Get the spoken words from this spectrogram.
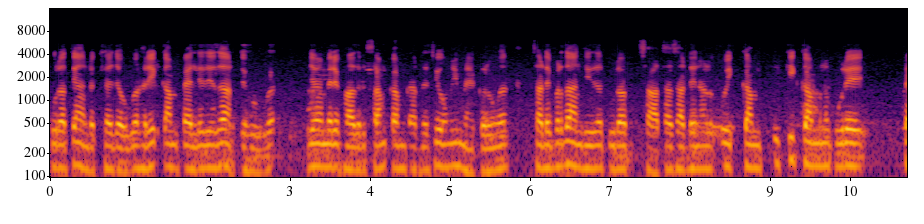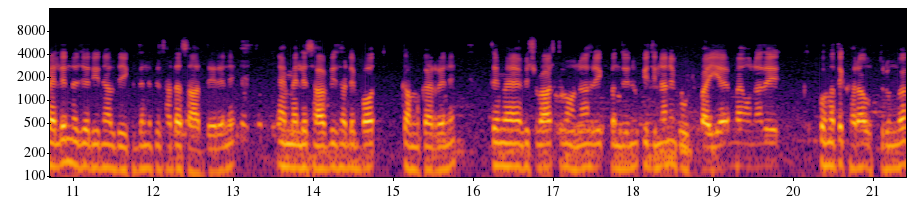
ਪੂਰਾ ਧਿਆਨ ਰੱਖਿਆ ਜਾਊਗਾ, ਹਰੇਕ ਕੰਮ ਪਹਿਲੇ ਦੇ ਆਧਾਰ ਤੇ ਹੋਊਗਾ। ਜਿਵੇਂ ਮੇਰੇ ਫਾਦਰ ਸਾਹਿਬ ਕੰਮ ਕਰਦੇ ਸੀ, ਉਵੇਂ ਹੀ ਮੈਂ ਕਰੂੰਗਾ। ਸਾਡੇ ਪ੍ਰਧਾਨ ਜੀ ਦਾ ਪੂਰਾ ਸਾਥ ਆ ਸਾਡੇ ਨਾਲ, ਉਹ ਇੱਕ ਕੰਮ, ਇੱਕ ਇੱਕ ਕੰਮ ਨੂੰ ਪੂਰੇ ਪਹਿਲੇ ਨਜ਼ਰੀਏ ਨਾਲ ਦੇਖਦੇ ਨੇ ਅਤੇ ਸਾਡਾ ਸਾਥ ਦੇ ਰਹੇ ਨੇ। ਐਮ ਐਲ ਏ ਸਾਹਿਬ ਵੀ ਸਾਡੇ ਬਹੁਤ ਕੰਮ ਕਰ ਰਹੇ ਨੇ ਤੇ ਮੈਂ ਵਿਸ਼ਵਾਸ ਦਿਵਾਉਣਾ ਹਰੇਕ ਬੰਦੇ ਨੂੰ ਕਿ ਜਿਨ੍ਹਾਂ ਨੇ ਵੋਟ ਪਾਈ ਹੈ, ਮੈਂ ਉਹਨਾਂ ਦੇ, ਉਹਨਾਂ ਤੇ ਖਰਾ ਉਤਰੂੰਗਾ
